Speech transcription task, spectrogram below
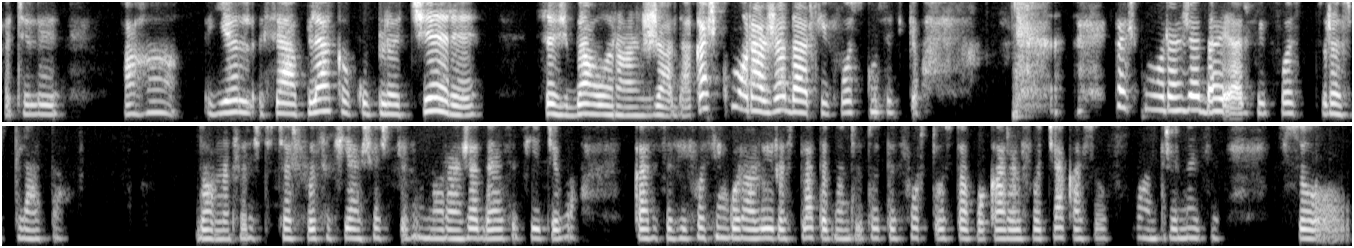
acele... Aha, el se apleacă cu plăcere să-și bea oranjada. Ca și cum oranjada ar fi fost, cum să zic eu, ca și cum oranjada aia ar fi fost răsplata. Doamne ferește, ce ar fi fost să fie așa și în oranjada aia să fie ceva care să fi fost singura lui răsplată pentru tot efortul ăsta pe care îl făcea ca să o antreneze, să o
